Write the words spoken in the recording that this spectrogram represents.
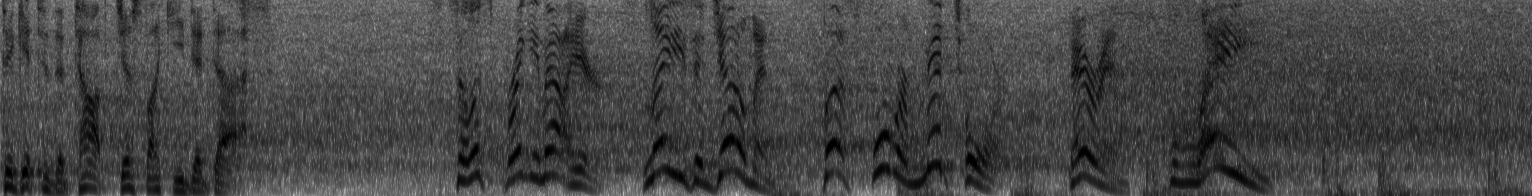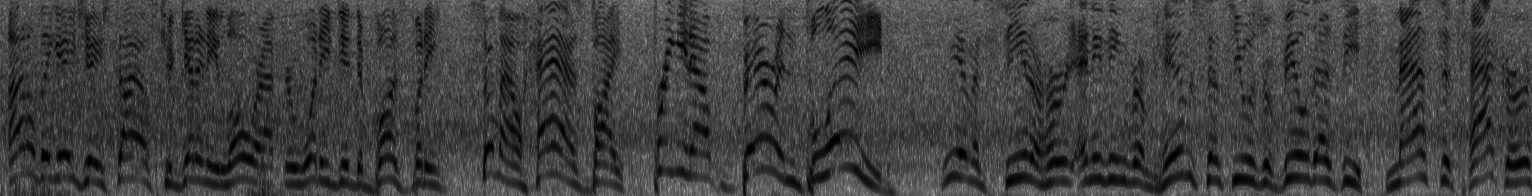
to get to the top just like he did to us. So let's bring him out here. Ladies and gentlemen, Buzz's former mentor, Baron Blade. I don't think AJ Styles could get any lower after what he did to Buzz, but he somehow has by bringing out Baron Blade. We haven't seen or heard anything from him since he was revealed as the masked attacker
